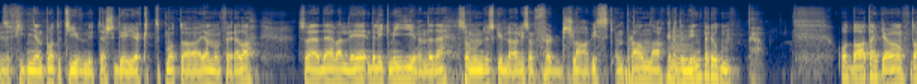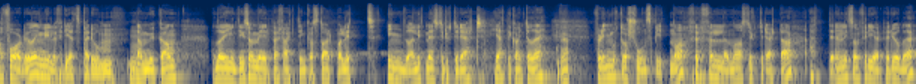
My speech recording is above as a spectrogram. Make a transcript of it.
hvis du finner en på en måte 20 minutters gøy økt på en måte å gjennomføre, da, så er det veldig, det er like mye givende det, som om du skulle ha liksom fulgt slavisk en plan da, akkurat i den perioden. Og da tenker jeg jo, da får du jo den lille frihetsperioden de ukene. Og det er ingenting som er mer perfekt enn å starte på litt enda litt mer strukturert i etterkant av det. Ja. For den motivasjonsbiten òg, for følge noe strukturert da, etter en litt sånn friere periode,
